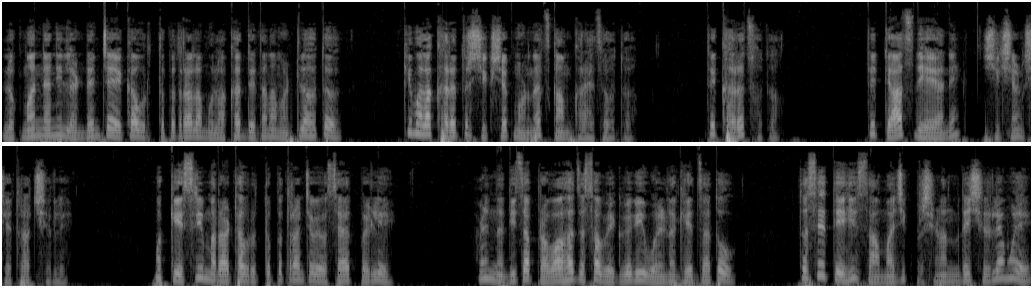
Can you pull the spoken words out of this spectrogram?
लोकमान्यांनी लंडनच्या एका वृत्तपत्राला मुलाखत देताना म्हटलं होतं की मला खरं तर शिक्षक म्हणूनच काम करायचं होतं. ते खरंच होतं. ते त्याच ध्येयाने शिक्षण क्षेत्रात शिरले. मग केसरी मराठा वृत्तपत्रांच्या व्यवसायात पडले आणि नदीचा प्रवाह जसा वेगवेगळी वळणं घेत जातो तसे तेही सामाजिक प्रश्नांमध्ये शिरल्यामुळे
